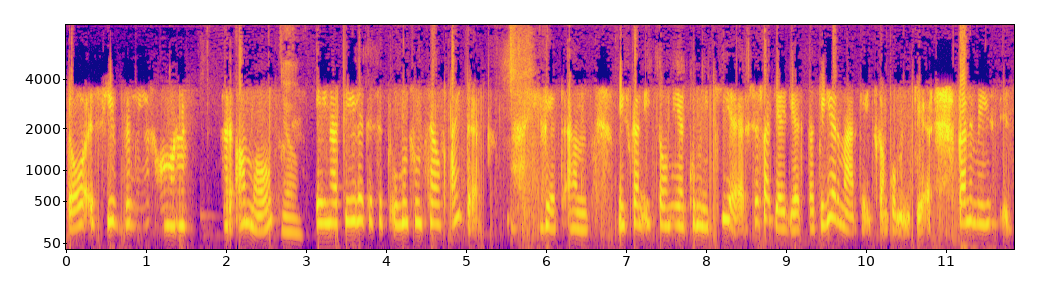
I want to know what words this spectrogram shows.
Daar is juweliersare vir almal. Ja. En natuurlik is dit ons onsself uitdruk. Jy weet, ehm um, mens kan iets daarmee kommunikeer. Soos wat jy deur tatoeëermerke iets kan kommunikeer. Kan 'n mens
